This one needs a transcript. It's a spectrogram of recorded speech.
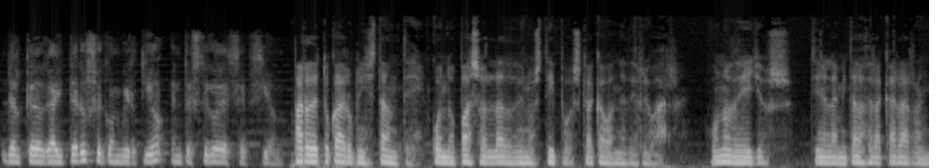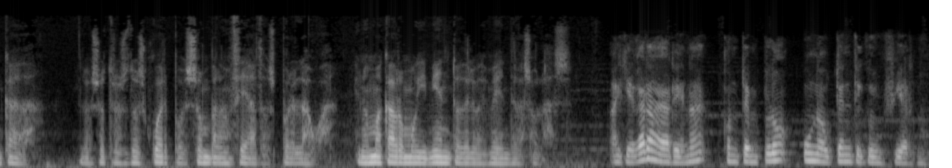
del que el gaitero se convirtió en testigo de excepción. Paro de tocar un instante cuando paso al lado de unos tipos que acaban de derribar. Uno de ellos tiene la mitad de la cara arrancada y los otros dos cuerpos son balanceados por el agua en un macabro movimiento del vaivén de las olas. Al llegar a la arena contempló un auténtico infierno.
